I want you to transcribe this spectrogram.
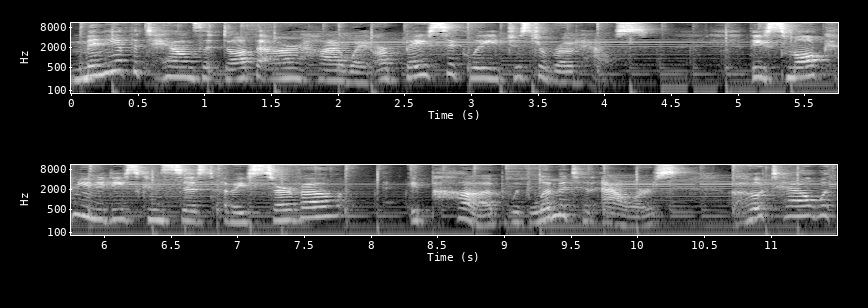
Many of the towns that dot the Eyre Highway are basically just a roadhouse. These small communities consist of a servo, a pub with limited hours, a hotel with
